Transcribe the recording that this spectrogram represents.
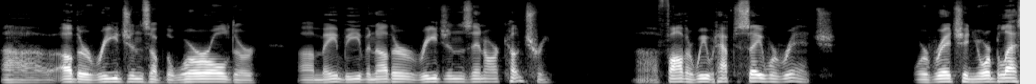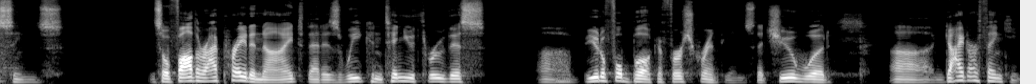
uh, other regions of the world, or uh, maybe even other regions in our country, uh, Father, we would have to say we're rich. We're rich in your blessings. And so, Father, I pray tonight that as we continue through this beautiful book of First Corinthians, that you would guide our thinking,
